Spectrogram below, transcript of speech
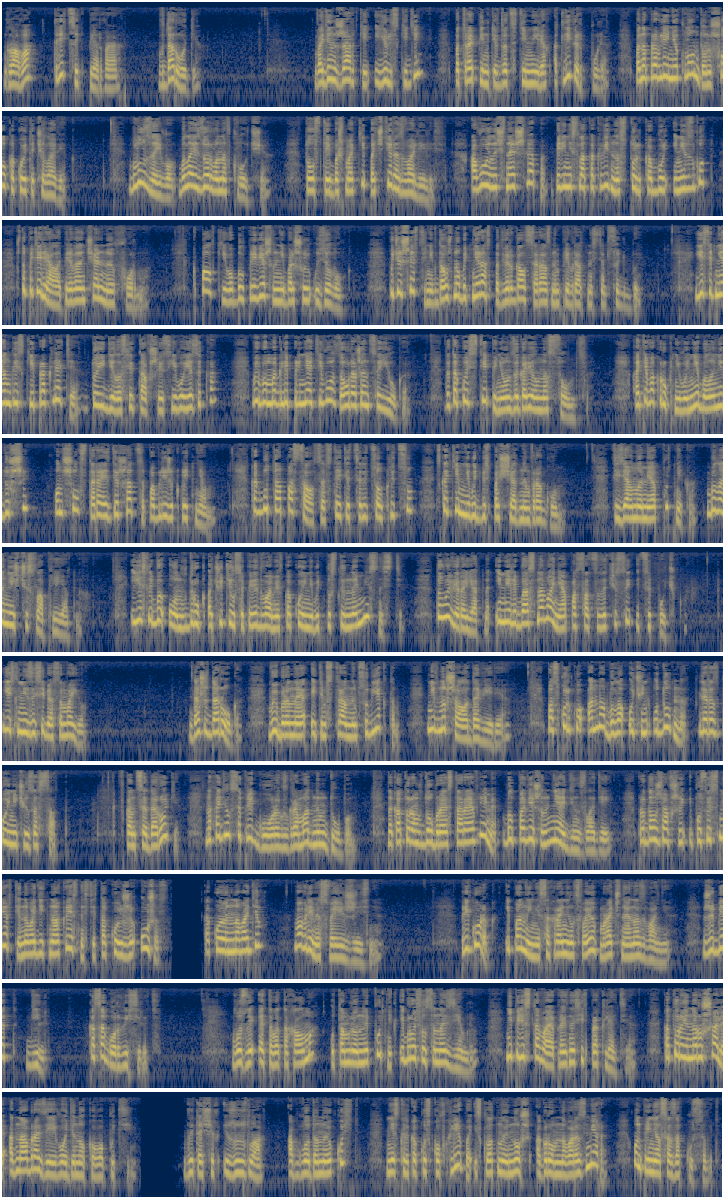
Глава 31. В дороге. В один жаркий июльский день по тропинке в 20 милях от Ливерпуля по направлению к Лондону шел какой-то человек. Блуза его была изорвана в клочья. Толстые башмаки почти развалились, а войлочная шляпа перенесла, как видно, столько боль и невзгод, что потеряла первоначальную форму. К палке его был привешен небольшой узелок. Путешественник, должно быть, не раз подвергался разным превратностям судьбы. Если бы не английские проклятия, то и дело слетавшие с его языка, вы бы могли принять его за уроженца юга. До такой степени он загорел на солнце. Хотя вокруг него не было ни души, он шел, стараясь держаться поближе к плетням, как будто опасался встретиться лицом к лицу с каким-нибудь беспощадным врагом. Физиономия путника была не из числа приятных. И если бы он вдруг очутился перед вами в какой-нибудь пустынной местности, то вы, вероятно, имели бы основания опасаться за часы и цепочку если не за себя самое. Даже дорога, выбранная этим странным субъектом, не внушала доверия, поскольку она была очень удобна для разбойничьих засад. В конце дороги находился пригорок с громадным дубом, на котором в доброе старое время был повешен не один злодей, продолжавший и после смерти наводить на окрестности такой же ужас, какой он наводил во время своей жизни. Пригорок и поныне сохранил свое мрачное название – Жебет-Гиль, косогор-виселец. Возле этого-то холма утомленный путник и бросился на землю, не переставая произносить проклятия, которые нарушали однообразие его одинокого пути. Вытащив из узла обглоданную кость, несколько кусков хлеба и складной нож огромного размера, он принялся закусывать.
